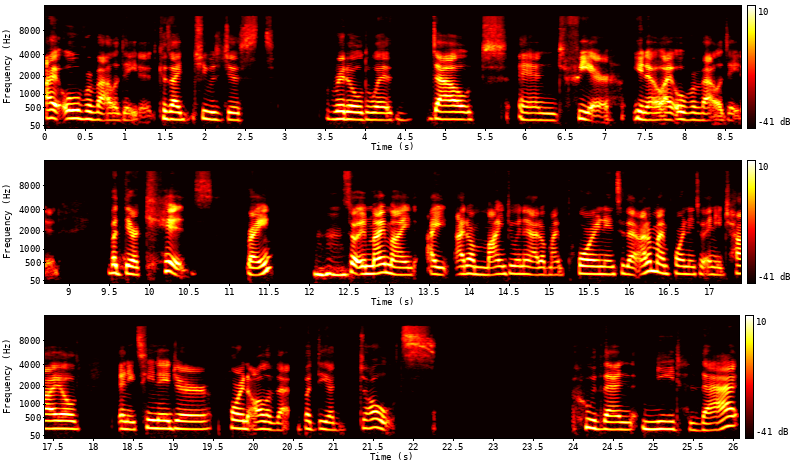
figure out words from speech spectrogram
I overvalidated because I she was just riddled with doubt and fear you know i overvalidated but they're kids right mm-hmm. so in my mind i i don't mind doing it i don't mind pouring into that i don't mind pouring into any child any teenager pouring all of that but the adults who then need that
